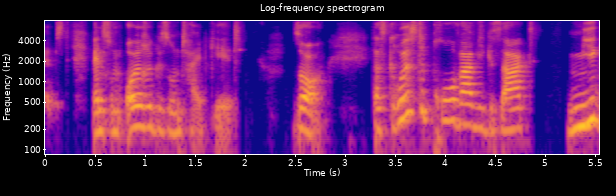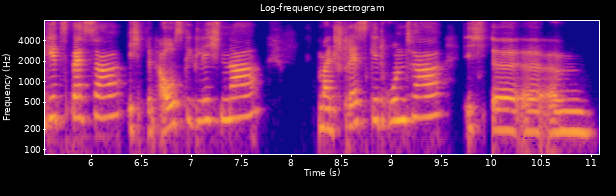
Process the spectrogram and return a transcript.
selbst, wenn es um eure Gesundheit geht. So, das größte Pro war, wie gesagt, mir geht es besser, ich bin ausgeglichener, mein Stress geht runter, ich, äh, äh, ähm,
